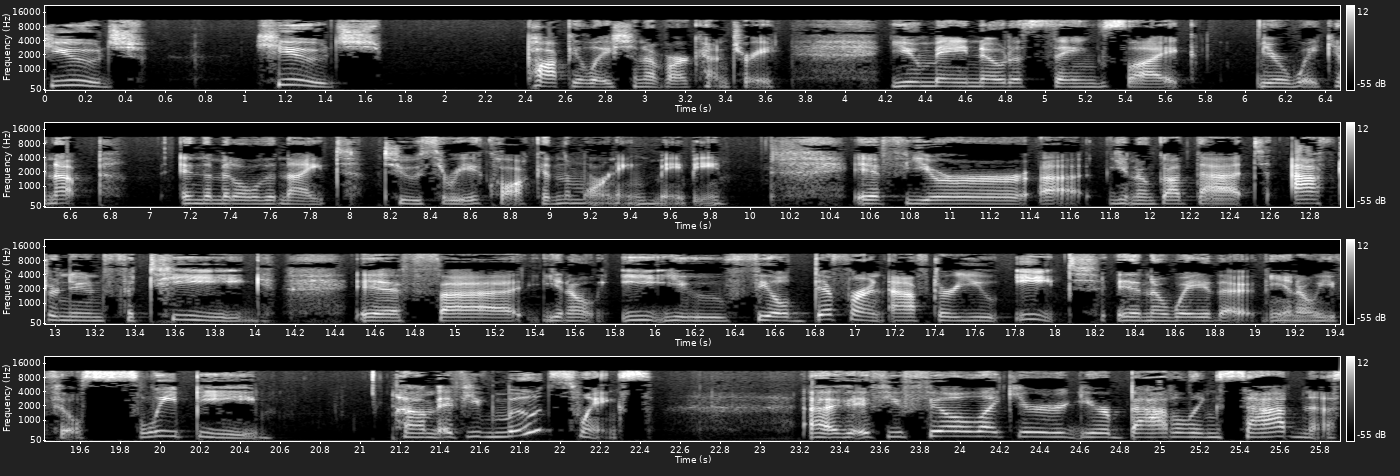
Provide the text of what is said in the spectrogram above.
huge, huge population of our country, you may notice things like you're waking up in the middle of the night, to three o'clock in the morning, maybe. If you're, uh, you know, got that afternoon fatigue, if, uh, you know, eat, you feel different after you eat in a way that, you know, you feel sleepy. Um, if you've mood swings, uh, if you feel like you're you're battling sadness,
